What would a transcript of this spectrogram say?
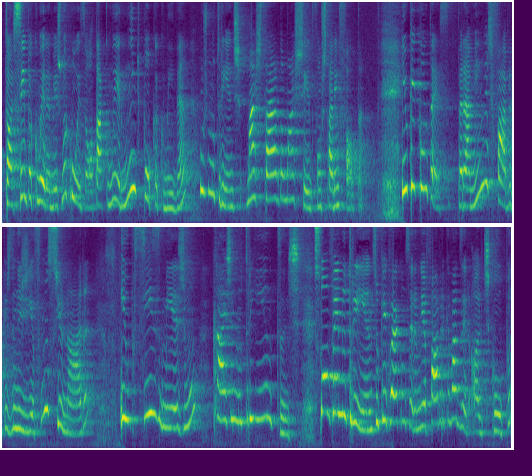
está sempre a comer a mesma coisa ou está a comer muito pouca comida, os nutrientes mais tarde ou mais cedo vão estar em falta. E o que acontece? Para as minhas fábricas de energia funcionar, eu preciso mesmo que haja nutrientes. Se não houver nutrientes, o que é que vai acontecer? A minha fábrica vai dizer: olha, desculpe,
